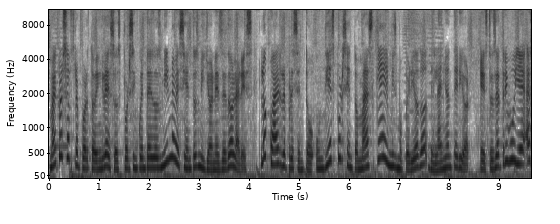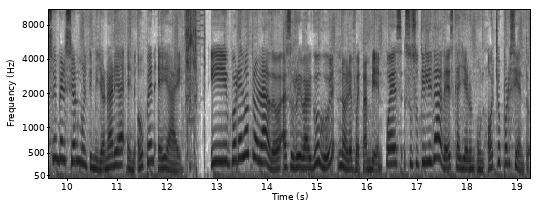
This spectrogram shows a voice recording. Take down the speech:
Microsoft reportó ingresos por 52.900 millones de dólares, lo cual representó un 10% más que el mismo periodo del año anterior. Esto se atribuye a su inversión multimillonaria en OpenAI. Y por el otro lado, a su rival Google no le fue tan bien, pues sus utilidades cayeron un 8%.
